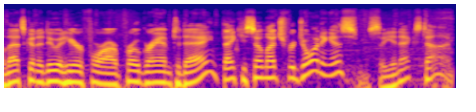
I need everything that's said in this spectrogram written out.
Well, that's going to do it here for our program today. Thank you so much for joining us. See you next time.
